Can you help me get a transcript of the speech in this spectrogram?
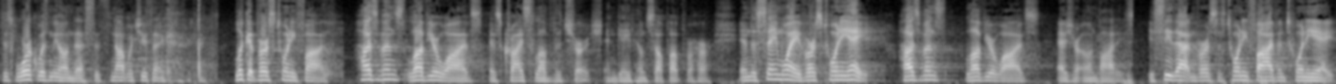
just work with me on this. It's not what you think. okay. Look at verse 25. Husbands, love your wives as Christ loved the church and gave himself up for her. In the same way, verse 28. Husbands, love your wives as your own bodies. You see that in verses 25 and 28.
